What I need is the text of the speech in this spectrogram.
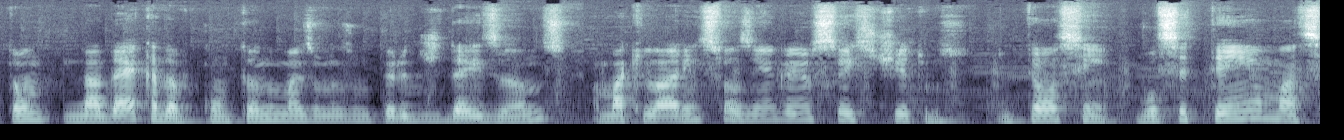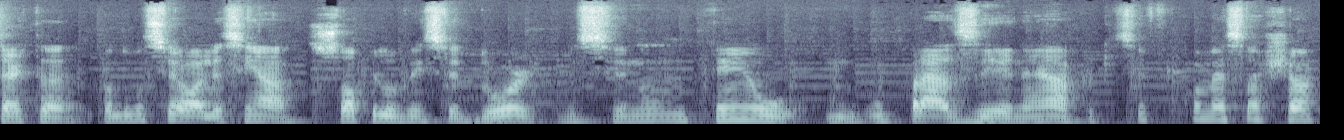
Então, na década, contando mais ou menos um período de 10 anos, a McLaren sozinha ganhou seis títulos. Então, assim, você tem uma certa. Quando você olha assim, ah, só pelo vencedor, você não tem o, o prazer, né? Ah, porque você começa a achar,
